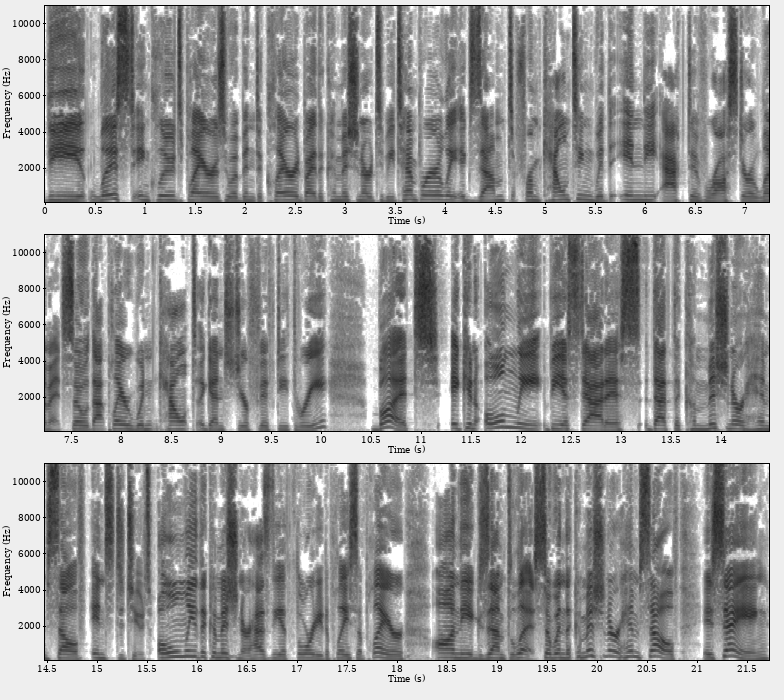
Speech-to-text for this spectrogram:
The list includes players who have been declared by the commissioner to be temporarily exempt from counting within the active roster limit. So that player wouldn't count against your 53, but it can only be a status that the commissioner himself institutes. Only the commissioner has the authority to place a player on the exempt list. So when the commissioner himself is saying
